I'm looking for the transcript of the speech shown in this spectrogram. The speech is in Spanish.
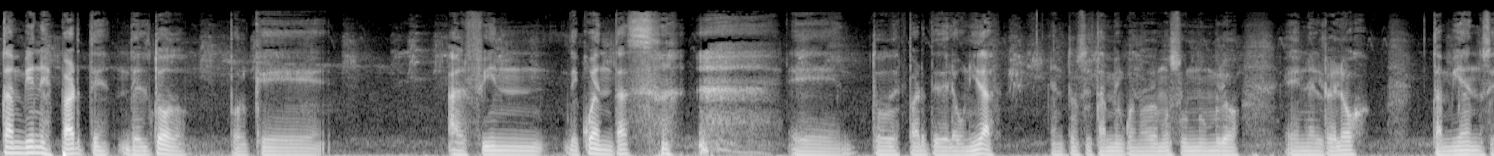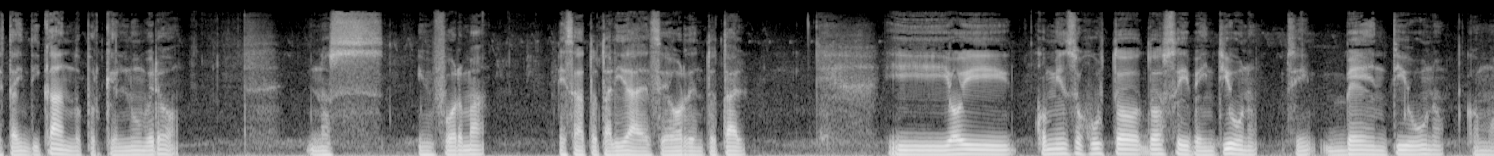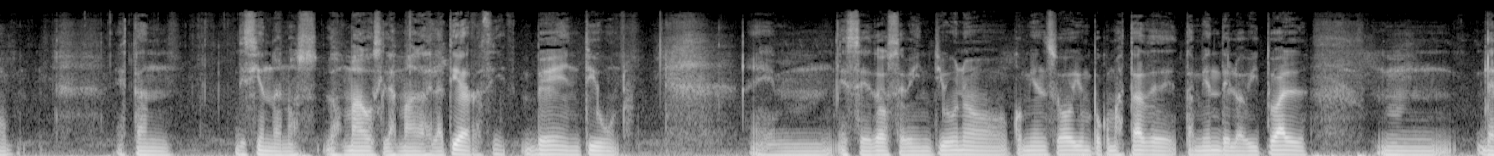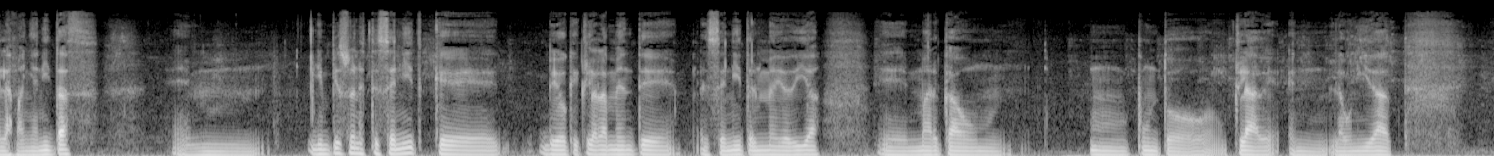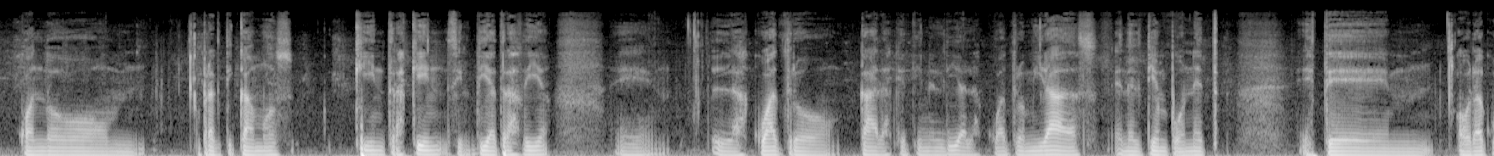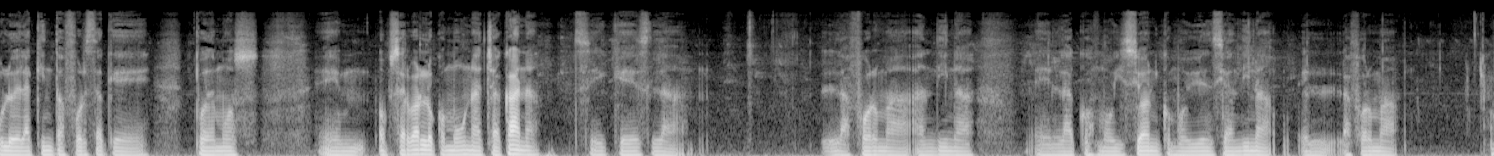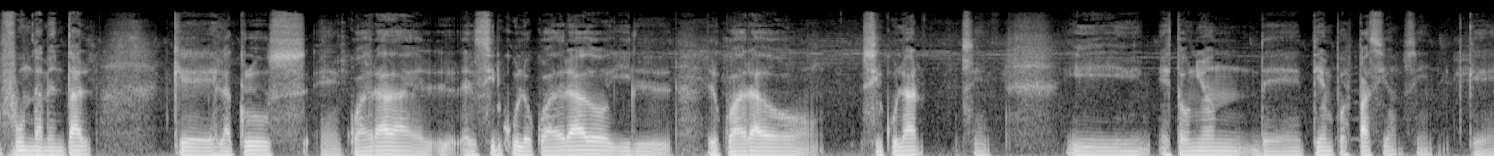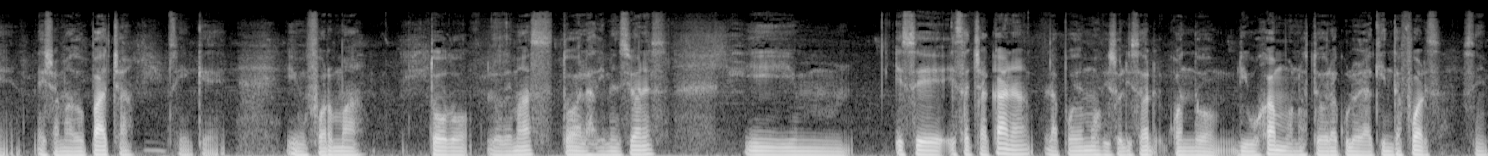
también es parte del todo, porque al fin de cuentas eh, todo es parte de la unidad. Entonces también cuando vemos un número en el reloj, también nos está indicando porque el número nos informa esa totalidad, ese orden total. Y hoy comienzo justo 12 y 21, ¿sí? 21, como están diciéndonos los magos y las magas de la tierra, ¿sí? 21. Em, ese 12-21 comienzo hoy un poco más tarde también de lo habitual mm, de las mañanitas Em, y empiezo en este cenit que veo que claramente el cenit, el mediodía, eh, marca un, un punto clave en la unidad. Cuando mm, practicamos kin tras kin, es decir, día tras día, eh, las cuatro caras que tiene el día, las cuatro miradas en el tiempo net este mm, oráculo de la quinta fuerza que podemos eh, observarlo como una chacana, ¿sí? que es la, la forma andina en la cosmovisión y cosmovivencia andina, la forma fundamental que es la cruz eh, cuadrada, el, el círculo cuadrado y el, el cuadrado circular, ¿sí? y esta unión de tiempo-espacio, ¿sí? que es llamado Pacha, ¿sí? que informa todo lo demás, todas las dimensiones, y mm, ese, esa chacana la podemos visualizar cuando dibujamos nuestro oráculo de la quinta fuerza. ¿sí?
